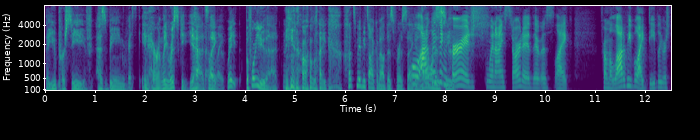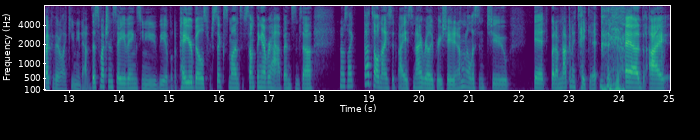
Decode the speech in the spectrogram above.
that you perceive as being Risky. inherently risky. Yeah, it's Totally. like, wait, before you do that, you mm-hmm. know, like let's maybe talk about this for a second. Well, I, wanna was see- encouraged when I started. There was like from a lot of people I deeply respected. They're like, you need to have this much in savings. You need to be able to pay your bills for six months if something ever happens and stuff. And I was like, that's all nice advice, and I really appreciate it. I'm going to listen to it, but I'm not going to take it. Yeah. and I,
